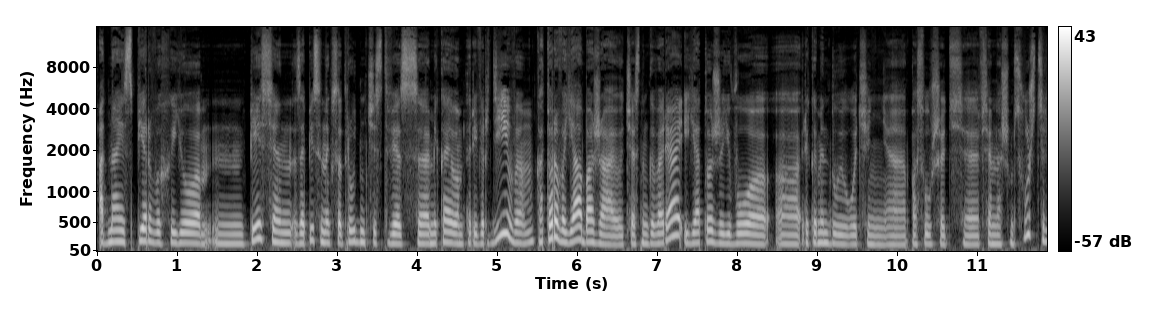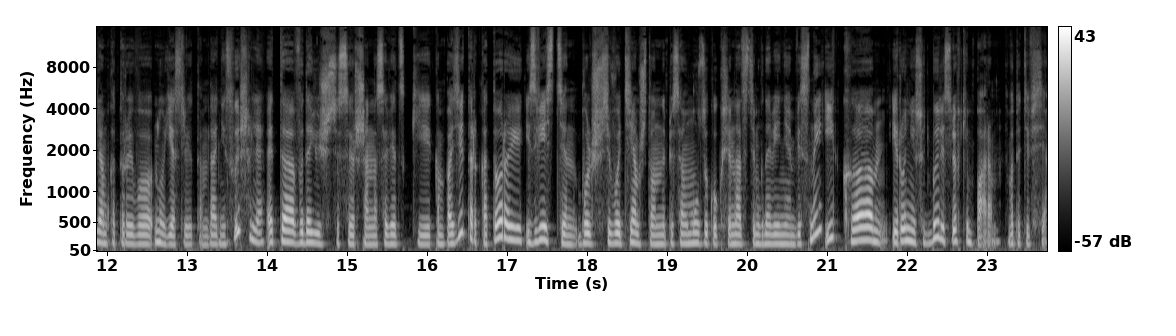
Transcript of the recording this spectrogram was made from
одна из первых ее песен, записанных в сотрудничестве с Микаэлом Таривердиевым, которого я обожаю, честно говоря, и я тоже его э, рекомендую очень э, послушать э, всем нашим слушателям, которые его, ну, если там, да, не слышали. Это выдающийся совершенно советский композитор, который известен больше всего тем, что он написал музыку к 17 мгновениям весны и к иронии судьбы или с легким паром. Вот эти все.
